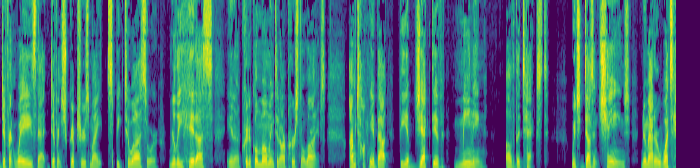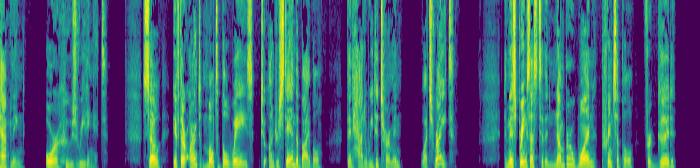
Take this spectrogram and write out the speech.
different ways that different scriptures might speak to us or really hit us in a critical moment in our personal lives. I'm talking about the objective meaning of the text, which doesn't change no matter what's happening or who's reading it. So, if there aren't multiple ways to understand the Bible, then how do we determine what's right? And this brings us to the number one principle for good,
